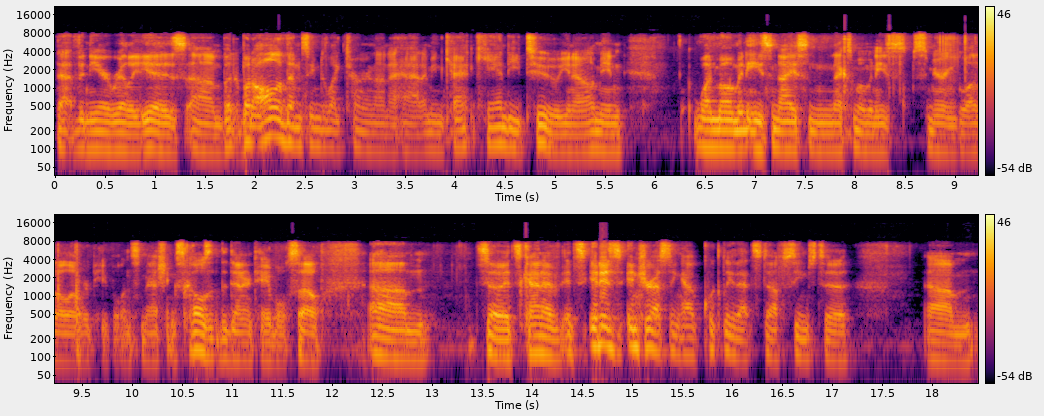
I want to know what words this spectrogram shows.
that veneer really is. Um but but all of them seem to like turn on a hat. I mean Ca- Candie too you know? I mean one moment he's nice and the next moment he's smearing blood all over people and smashing skulls at the dinner table so um so it's kind of it's it is interesting how quickly that stuff seems to um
